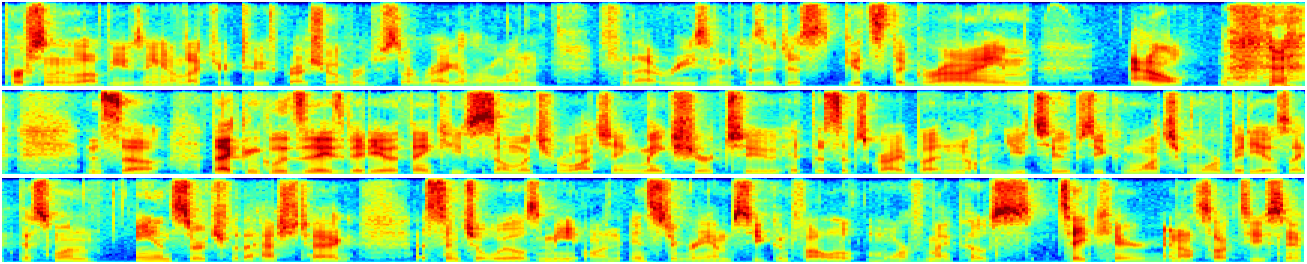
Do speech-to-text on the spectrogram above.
personally love using an electric toothbrush over just a regular one for that reason because it just gets the grime out. and so that concludes today's video. Thank you so much for watching. Make sure to hit the subscribe button on YouTube so you can watch more videos like this one and search for the hashtag Essential Oils Me on Instagram so you can follow more of my posts. Take care and I'll talk to you soon.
